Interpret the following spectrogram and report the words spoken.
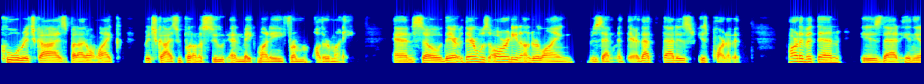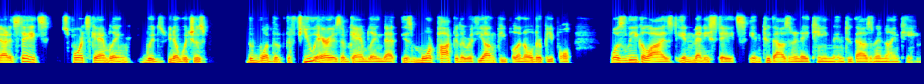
cool rich guys but i don't like rich guys who put on a suit and make money from other money and so there there was already an underlying resentment there. That that is is part of it. Part of it then is that in the united states sports gambling which you know which is the one the, the few areas of gambling that is more popular with young people and older people was legalized in many states in 2018 and 2019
